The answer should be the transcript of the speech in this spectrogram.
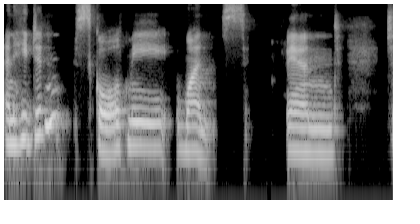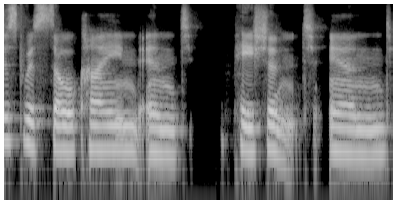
And he didn't scold me once. And just was so kind and patient and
